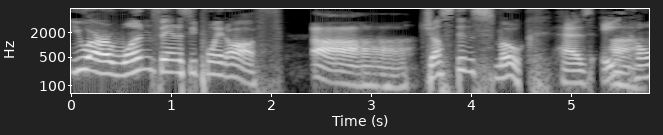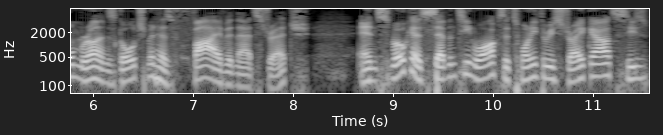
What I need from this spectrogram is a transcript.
You are one fantasy point off. Ah, Justin Smoak has eight Ah. home runs. Goldschmidt has five in that stretch. And Smoak has 17 walks at 23 strikeouts. He's,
